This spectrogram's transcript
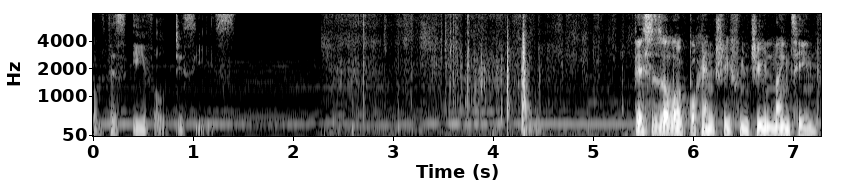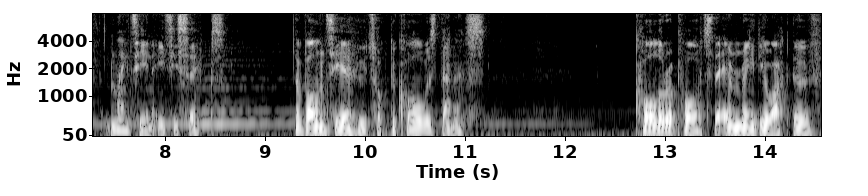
of this evil disease. This is a logbook entry from June 19th, 1986. The volunteer who took the call was Dennis. Caller reports that in Radioactive,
